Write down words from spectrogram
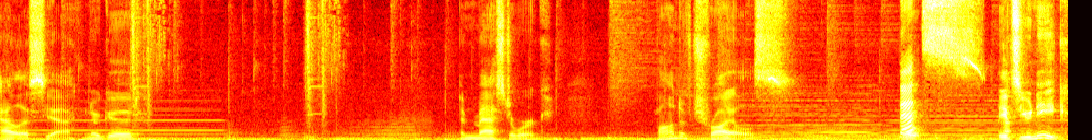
Alice, yeah. No good. And Masterwork. Bond of Trials. That's It's unique,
